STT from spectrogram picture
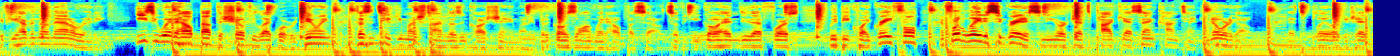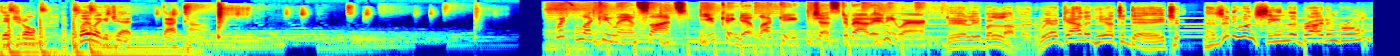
if you haven't done that already. Easy way to help out the show if you like what we're doing. Doesn't take you much time, doesn't cost you any money, but it goes a long way to help us out. So if you could go ahead and do that for us, we'd be quite grateful. And for the latest and greatest in New York Jets podcasts and content, you know where to go. That's Play Like a Jet Digital and playlikeajet.com. With Lucky landslots, you can get lucky just about anywhere. Dearly beloved, we are gathered here today to... Has anyone seen the bride and groom?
